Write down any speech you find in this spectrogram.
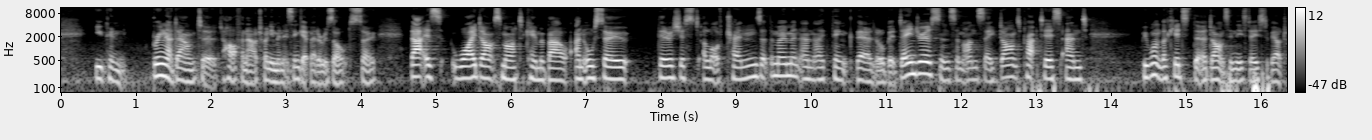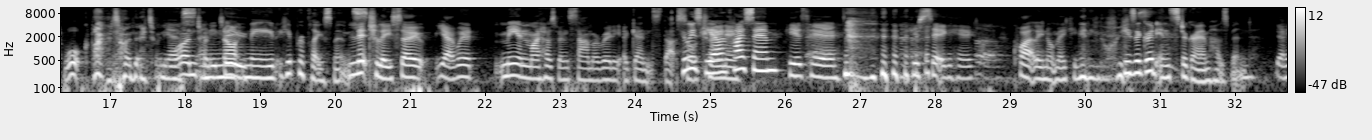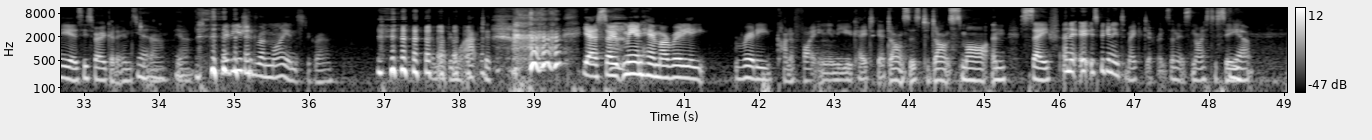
you can bring that down to half an hour, 20 minutes, and get better results. So that is why Dance Smarter came about, and also there is just a lot of trends at the moment, and I think they're a little bit dangerous and some unsafe dance practice and. We want the kids that are dancing these days to be able to walk by the time they're 21, 22. and not need hip replacements. Literally. So yeah, we're me and my husband Sam are really against that Who sort is of here? Hi, Sam. He is here. He's sitting here quietly, not making any noise. He's a good Instagram husband. Yeah, he is. He's very good at Instagram. Yeah, Yeah. Maybe you should run my Instagram. it might be more active. yeah. So me and him are really. Really kind of fighting in the UK to get dancers to dance smart and safe, and it, it's beginning to make a difference. And it's nice to see. Yeah.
